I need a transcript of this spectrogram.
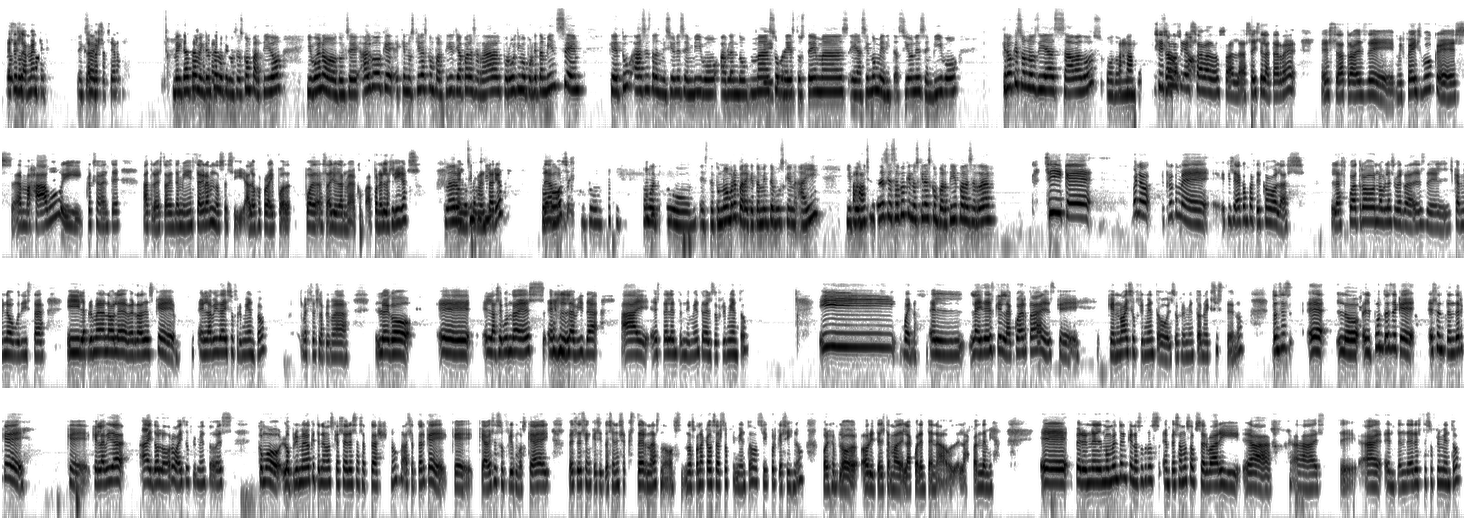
Esa es la mente, la percepción. Me encanta, me encanta lo que nos has compartido. Y bueno, Dulce, algo que, nos quieras compartir ya para cerrar, por último, porque también sé que tú haces transmisiones en vivo, hablando más sobre estos temas, eh, haciendo meditaciones en vivo. Creo que son los días sábados o domingos. Sí, son los días sábados a las seis de la tarde es a través de mi Facebook, es Mahabu y próximamente a través también de mi Instagram. No sé si a lo mejor por ahí puedas ayudarme a, poner las ligas claro, en los comentarios de ambos. pongo aquí tu, este, tu nombre para que también te busquen ahí. Y pues muchas gracias. ¿Algo que nos quieras compartir para cerrar? Sí, que, bueno, creo que me quisiera compartir como las las cuatro nobles verdades del camino budista. Y la primera noble verdad es que en la vida hay sufrimiento. Esta es la primera. Luego, eh, la segunda es en la vida hay está el entendimiento del sufrimiento. Y bueno, el, la idea es que la cuarta es que, que, no hay sufrimiento o el sufrimiento no existe, ¿no? Entonces, eh, lo, el punto es de que es entender que, que, que la vida hay dolor o hay sufrimiento, es como lo primero que tenemos que hacer es aceptar, ¿no? Aceptar que, que, que, a veces sufrimos, que hay veces en que situaciones externas nos, nos van a causar sufrimiento, sí, porque sí, ¿no? Por ejemplo, ahorita el tema de la cuarentena o de la pandemia. Eh, pero en el momento en que nosotros empezamos a observar y a, a, este, a entender este sufrimiento,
